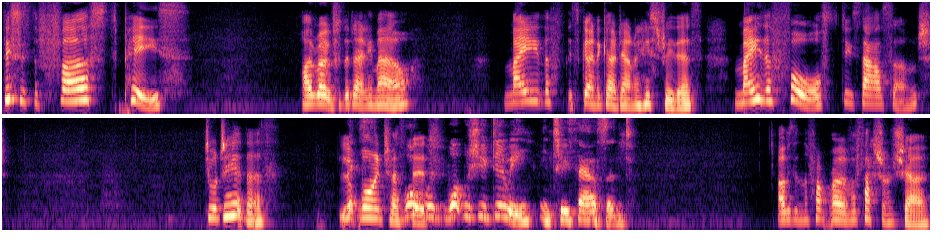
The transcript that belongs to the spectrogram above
This is the first piece I wrote for the Daily Mail. May the it's going to go down in history. This May the fourth, two thousand. Do you want to hear this? Look Let's- more interested. What was what was you doing in two thousand? I was in the front row of a fashion show.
